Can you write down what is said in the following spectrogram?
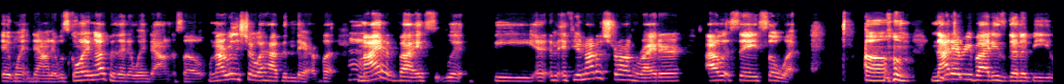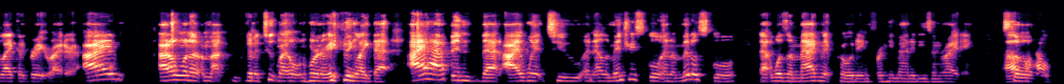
it went down. It was going up and then it went down. So we're not really sure what happened there, but Hmm. my advice would be and if you're not a strong writer i would say so what um not everybody's gonna be like a great writer i i don't want to i'm not gonna toot my own horn or anything like that i happened that i went to an elementary school and a middle school that was a magnet coding for humanities and writing oh, so Oh, wow.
